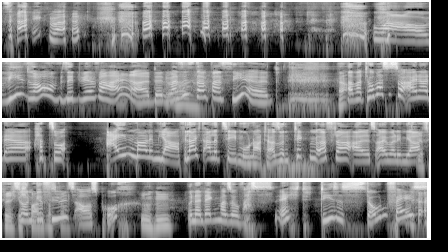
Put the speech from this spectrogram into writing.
Zeig mal. Wow, wieso sind wir verheiratet? Was ist da passiert? Ja. Aber Thomas ist so einer, der hat so einmal im Jahr, vielleicht alle zehn Monate, also ein Ticken öfter als einmal im Jahr, Jetzt bin ich so ein gespannt, kommt. Gefühlsausbruch. Mhm. Und dann denkt man so, was? Echt? Dieses Stoneface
